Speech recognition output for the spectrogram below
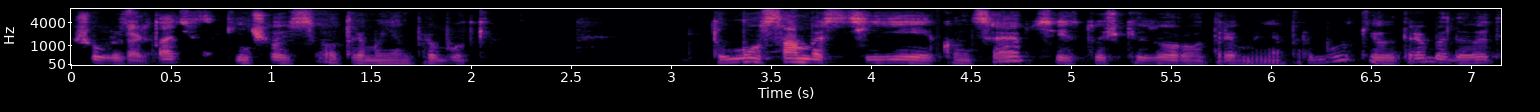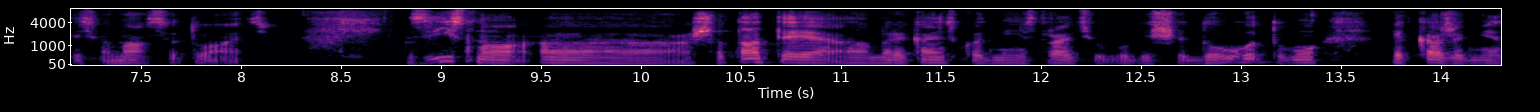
що в результаті закінчилось отриманням прибутків. Тому саме з цієї концепції, з точки зору отримання прибутків, треба дивитися на ситуацію. Звісно, е, шатати американську адміністрацію буде ще довго, тому як каже мій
